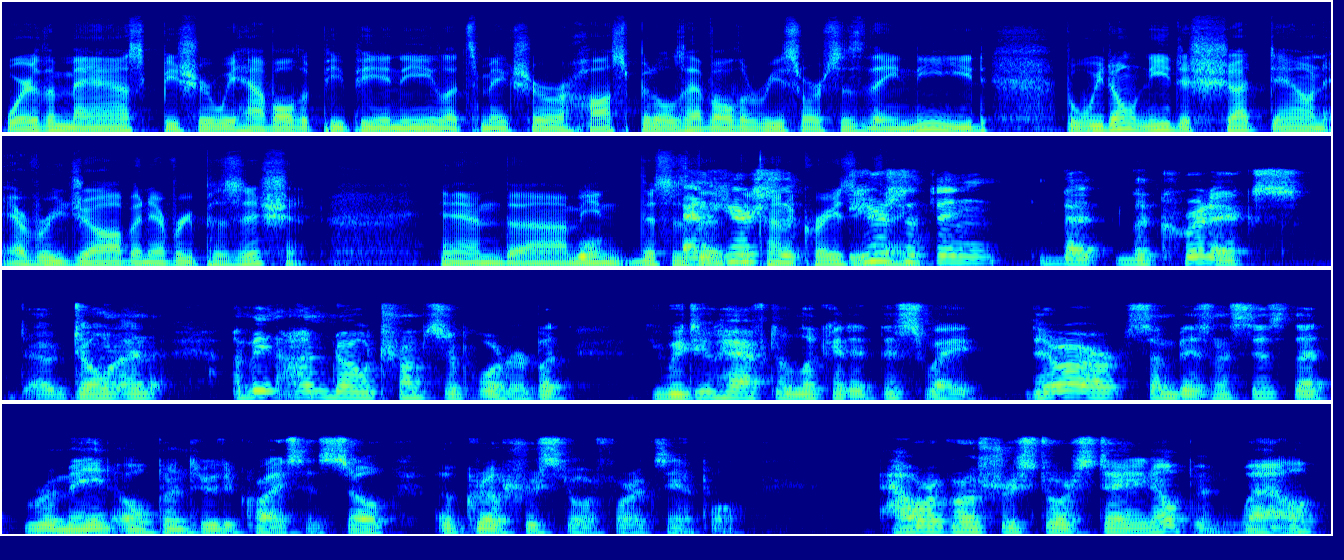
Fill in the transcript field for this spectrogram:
Wear the mask. Be sure we have all the PPE. Let's make sure our hospitals have all the resources they need. But we don't need to shut down every job and every position. And uh, I mean, this is the, the, kind of crazy. Here's thing. the thing that the critics don't. And I mean, I'm no Trump supporter, but we do have to look at it this way. There are some businesses that remain open through the crisis. So, a grocery store, for example. How are grocery stores staying open? Well,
